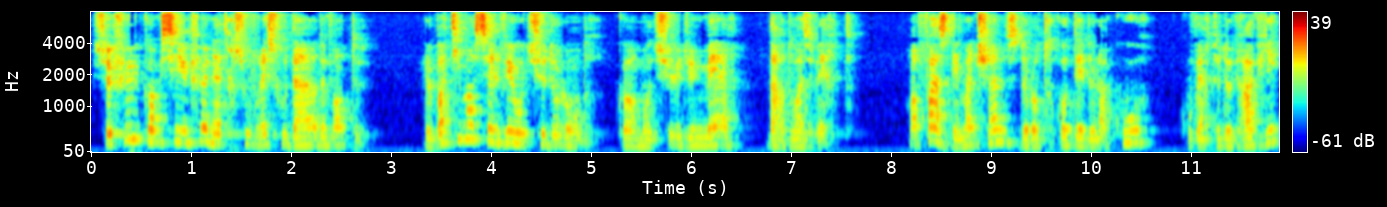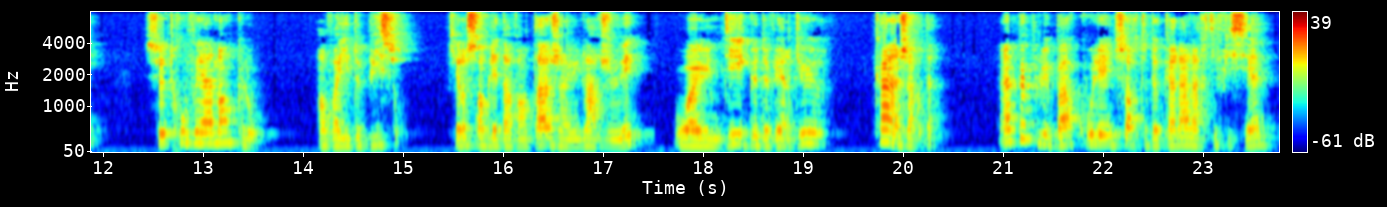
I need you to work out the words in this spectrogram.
ce fut comme si une fenêtre s'ouvrait soudain devant eux. Le bâtiment s'élevait au-dessus de Londres, comme au-dessus d'une mer d'ardoises vertes. En face des mansions, de l'autre côté de la cour, couverte de gravier, se trouvait un enclos, envahi de buissons, qui ressemblait davantage à une large haie ou à une digue de verdure qu'à un jardin. Un peu plus bas coulait une sorte de canal artificiel,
